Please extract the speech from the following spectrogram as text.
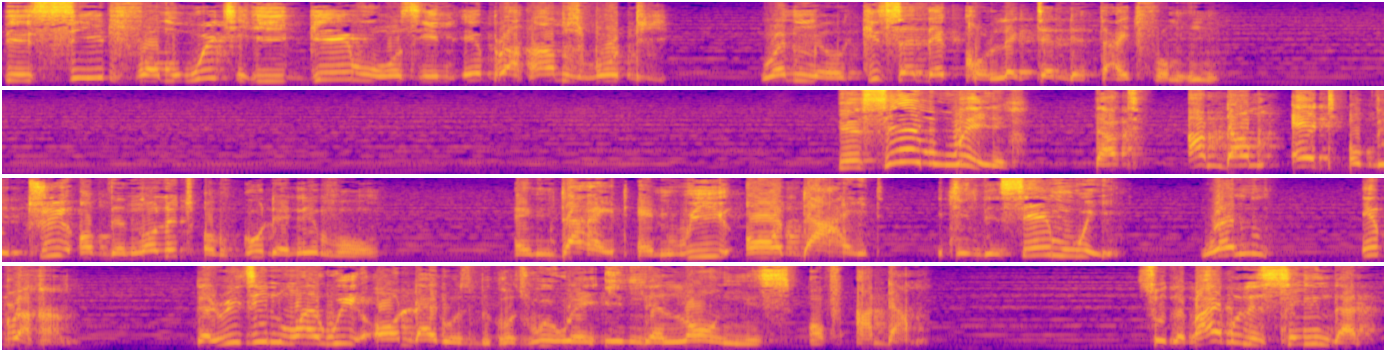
the seed from which he gave was in Abraham's body when Melchizedek collected the tithe from him. The same way that Adam ate of the tree of the knowledge of good and evil and died, and we all died. It is the same way when Abraham, the reason why we all died was because we were in the lungs of Adam. So the Bible is saying that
